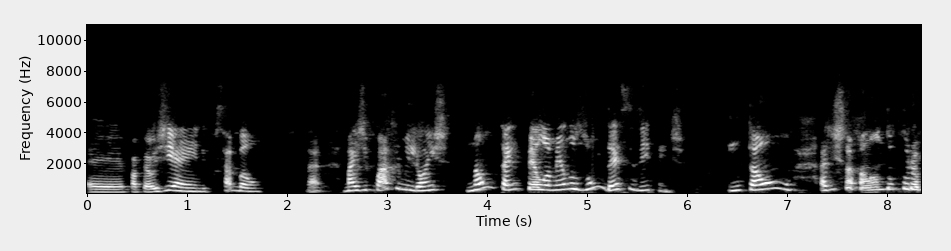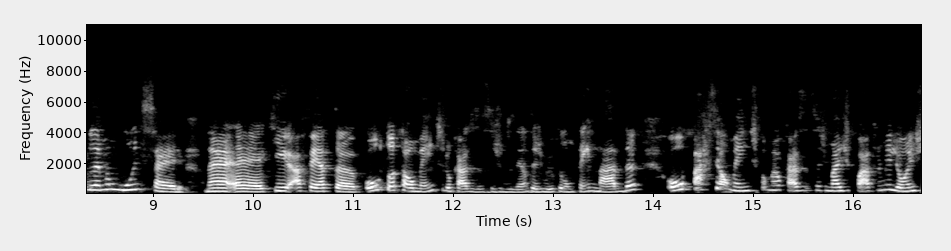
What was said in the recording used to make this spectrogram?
é, papel higiênico, sabão. Né? Mais de 4 milhões não tem pelo menos um desses itens. Então, a gente está falando de um problema muito sério, né? É, que afeta ou totalmente, no caso dessas 200 mil que não tem nada, ou parcialmente, como é o caso dessas mais de 4 milhões,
